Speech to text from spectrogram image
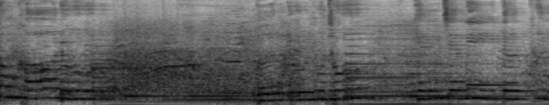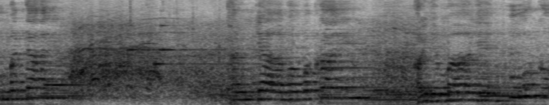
ต้องขอดู เปิดดู YouTube เห็นเจนนี่เดินขึ้นบันไดทันยาบอกว่าใคร ใครอย่ามาแย่งผัวกู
